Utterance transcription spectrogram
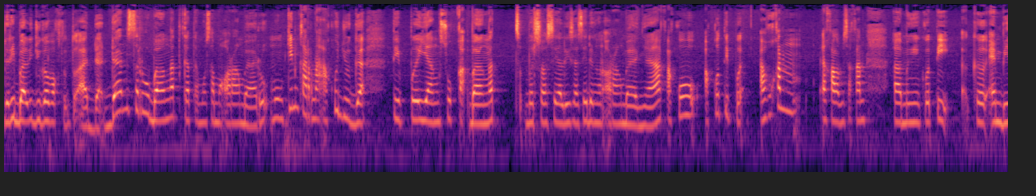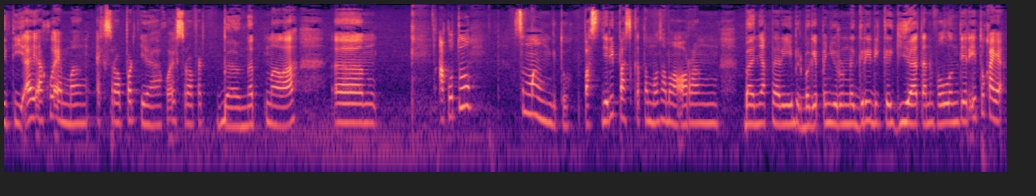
Dari Bali juga waktu itu ada. Dan seru banget ketemu sama orang baru. Mungkin karena aku juga tipe yang suka banget bersosialisasi dengan orang banyak aku aku tipe aku kan ya kalau misalkan uh, mengikuti ke MBTI aku emang extrovert ya aku extrovert banget malah. Um, aku tuh seneng gitu pas jadi pas ketemu sama orang banyak dari berbagai penjuru negeri di kegiatan volunteer itu kayak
